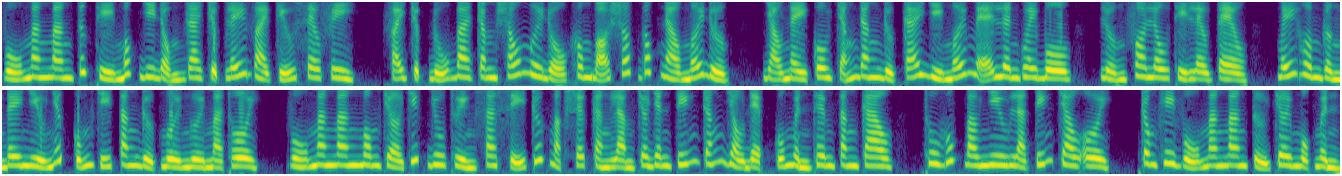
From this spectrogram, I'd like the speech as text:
vụ mang mang tức thì móc di động ra chụp lấy vài kiểu selfie, phải chụp đủ 360 độ không bỏ sót góc nào mới được, dạo này cô chẳng đăng được cái gì mới mẻ lên Weibo, lượng follow thì lèo tèo, mấy hôm gần đây nhiều nhất cũng chỉ tăng được 10 người mà thôi. Vụ mang mang mong chờ chiếc du thuyền xa xỉ trước mặt sẽ càng làm cho danh tiếng trắng giàu đẹp của mình thêm tăng cao, thu hút bao nhiêu là tiếng trao ôi, trong khi vụ mang mang tự chơi một mình,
